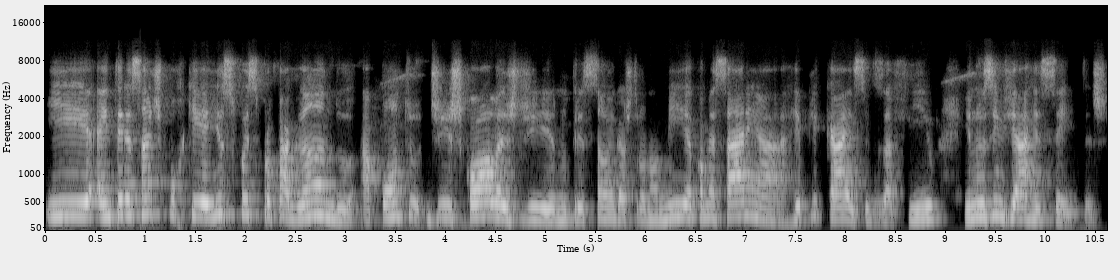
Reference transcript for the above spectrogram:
E é interessante porque isso foi se propagando a ponto de escolas de nutrição e gastronomia começarem a replicar esse desafio e nos enviar receitas.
